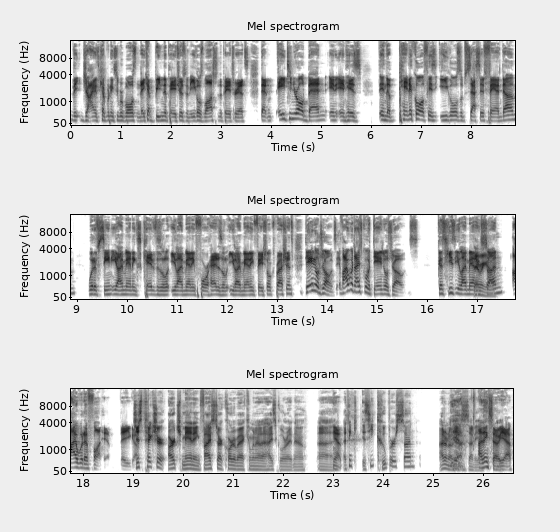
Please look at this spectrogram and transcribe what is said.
the Giants kept winning Super Bowls and they kept beating the Patriots and the Eagles lost to the Patriots. That 18 year old Ben in, in his in the pinnacle of his Eagles obsessive fandom would have seen Eli Manning's kid with his little Eli Manning forehead, his little Eli Manning facial expressions. Daniel Jones. If I went to high school with Daniel Jones, because he's Eli Manning's go. son, I would have fought him. There you go. Just picture Arch Manning, five star quarterback coming out of high school right now. Uh, Yeah. I think is he Cooper's son? I don't know. Yeah. his I think so. Yeah.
